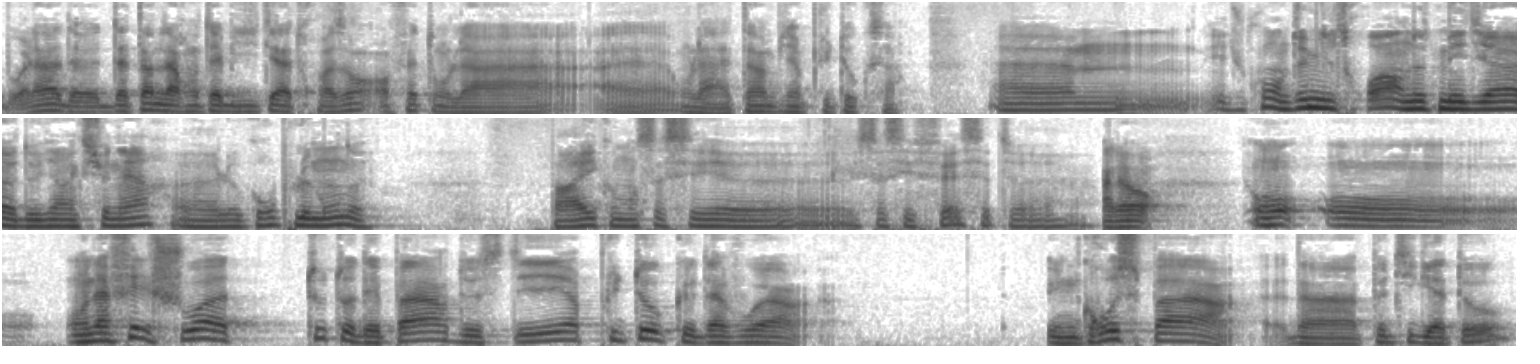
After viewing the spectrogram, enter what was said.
voilà, d'atteindre la rentabilité à trois ans. En fait, on l'a, euh, on l'a atteint bien plus tôt que ça. Euh, et du coup, en 2003, un autre média devient actionnaire, euh, le groupe Le Monde. Pareil, comment ça s'est ça s'est fait cette Alors, on, on- on a fait le choix tout au départ de se dire, plutôt que d'avoir une grosse part d'un petit gâteau,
